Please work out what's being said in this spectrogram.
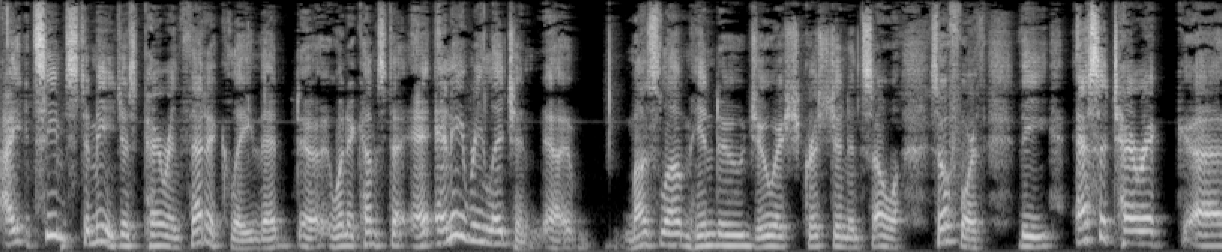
I, it seems to me, just parenthetically, that uh, when it comes to a- any religion, uh, Muslim, Hindu, Jewish, Christian, and so on, so forth, the esoteric uh,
